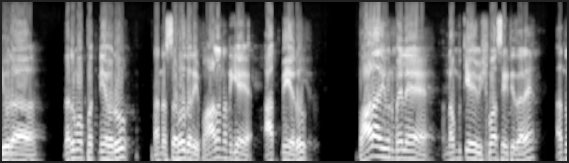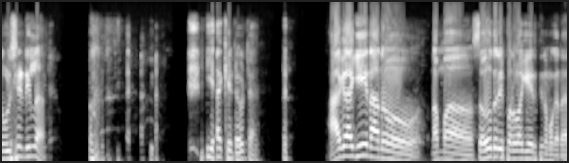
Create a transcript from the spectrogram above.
ಇವರ ಧರ್ಮ ಪತ್ನಿಯವರು ನನ್ನ ಸಹೋದರಿ ಬಹಳ ನನಗೆ ಆತ್ಮೀಯರು. ಬಹಳ ಇವನ ಮೇಲೆ ನಂಬಿಕೆ ವಿಶ್ವಾಸ ಇಟ್ಟಿದ್ದಾರೆ. ಅದನ್ನ ಉಳಿಸಿಕೊಂಡಿಲ್ಲ. ಯಾಕೆ ಡೌಟ ಹಾಗಾಗಿ ನಾನು ನಮ್ಮ ಸಹೋದರಿ ಪರವಾಗಿ ಇರ್ತೀನಿ ಮಗನ.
